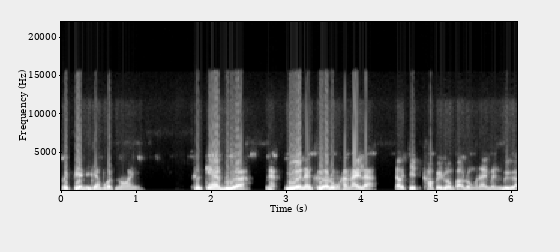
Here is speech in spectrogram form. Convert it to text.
ไปเปลี่ยนอิยาบทหน่อยเพื่อแก้เบื่อเนี่ยเบื่อนั่นคืออารมณ์ข้างในแล้วแล้วจิตเข้าไปร่วมกับอารมณ์ข้างในมันเบื่อ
